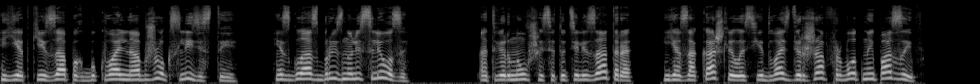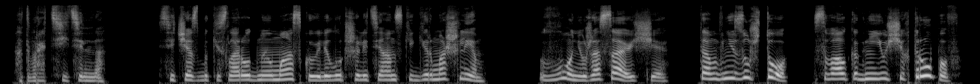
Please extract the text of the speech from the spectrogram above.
Едкий запах буквально обжег слизистые, из глаз брызнули слезы. Отвернувшись от утилизатора, я закашлялась, едва сдержав рвотный позыв. Отвратительно. Сейчас бы кислородную маску или лучше литианский гермошлем. Вонь ужасающая. Там внизу что, свалка гниющих трупов?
